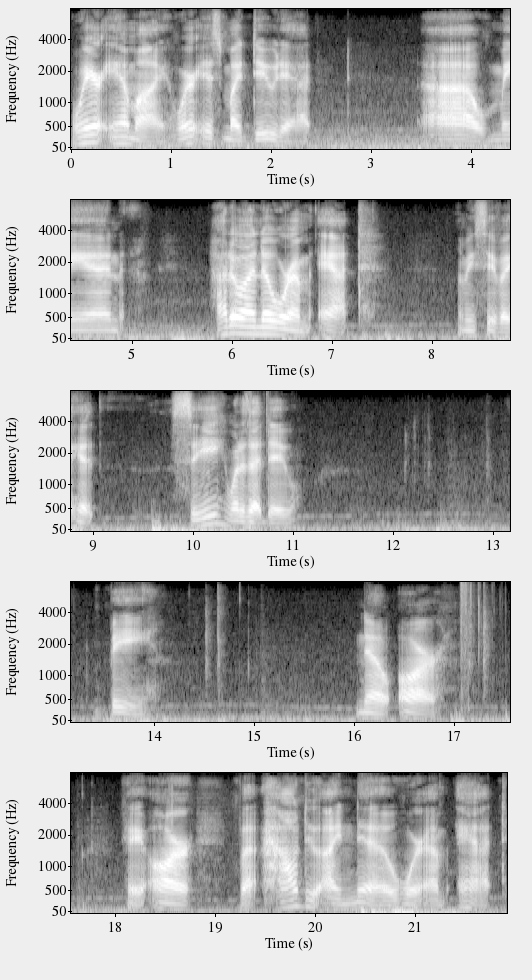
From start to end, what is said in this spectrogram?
Where am I? Where is my dude at? Oh, man. How do I know where I'm at? Let me see if I hit C. What does that do? B. No, R. Okay, R. But how do I know where I'm at?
